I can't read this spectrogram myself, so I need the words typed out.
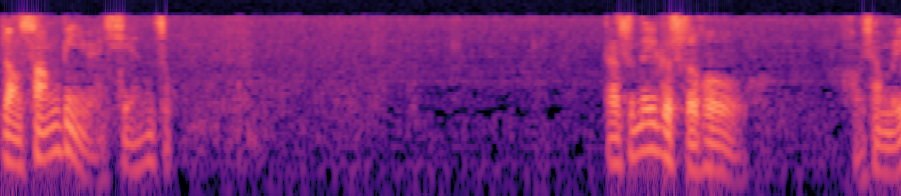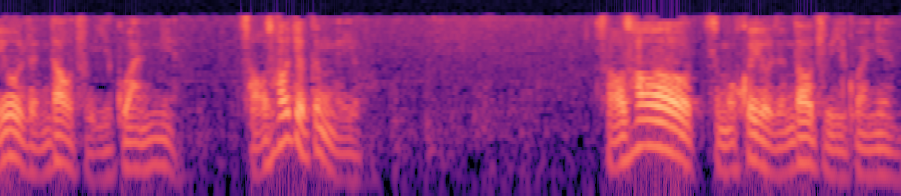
让伤病员先走。但是那个时候好像没有人道主义观念，曹操就更没有。曹操怎么会有人道主义观念呢？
